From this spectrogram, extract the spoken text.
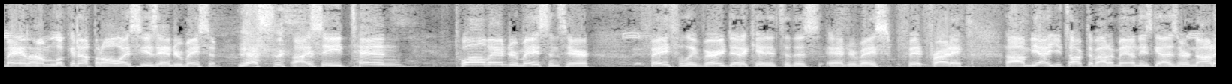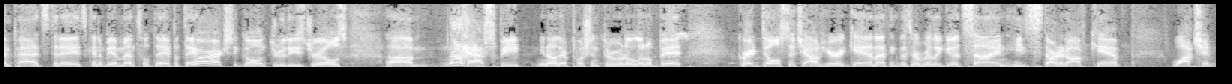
Man, I'm looking up and all I see is Andrew Mason. Yes. I see 10, 12 Andrew Masons here, faithfully very dedicated to this Andrew Mace Fit Friday. Um, yeah, you talked about it, man. These guys are not in pads today. It's going to be a mental day, but they are actually going through these drills, um, not half speed. You know, they're pushing through it a little bit. Greg Dulcich out here again. I think that's a really good sign. He started off camp watching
